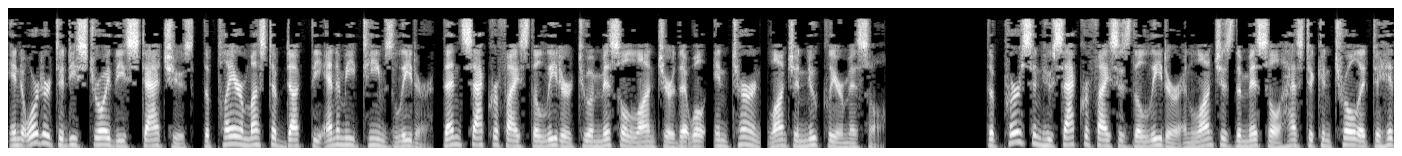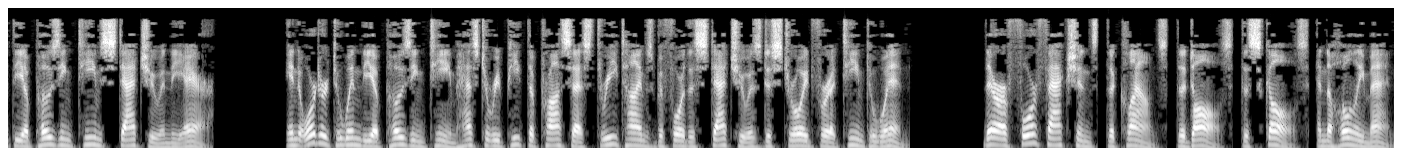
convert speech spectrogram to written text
In order to destroy these statues, the player must abduct the enemy team's leader, then sacrifice the leader to a missile launcher that will, in turn, launch a nuclear missile. The person who sacrifices the leader and launches the missile has to control it to hit the opposing team's statue in the air. In order to win the opposing team has to repeat the process three times before the statue is destroyed for a team to win. There are four factions, the Clowns, the Dolls, the Skulls, and the Holy Men.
